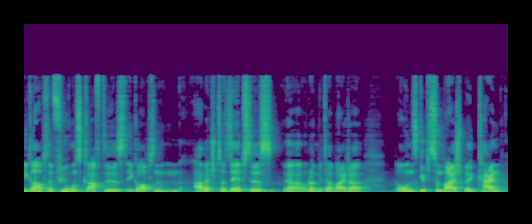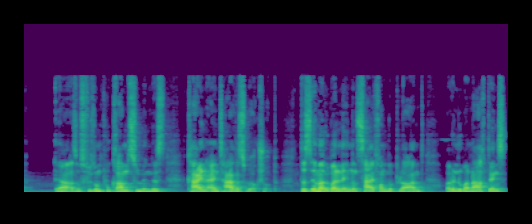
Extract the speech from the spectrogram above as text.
egal ob es eine Führungskraft ist, egal ob es ein Arbeitsschützer selbst ist, ja, oder Mitarbeiter, uns gibt es zum Beispiel kein ja, also für so ein Programm zumindest, kein Ein-Tages-Workshop. Das ist immer über einen längeren Zeitraum geplant, weil wenn du darüber nachdenkst,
